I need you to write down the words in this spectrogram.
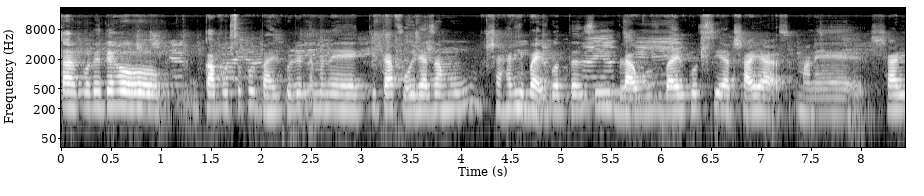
তারপরে দেখো কাপড় চোপড় বাইর করে মানে কিতাব পইরা জামু শাড়ি বাইর করতেছি, ব্লাউজ বাইর করছি, আর শাড়ি মানে শাড়ি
